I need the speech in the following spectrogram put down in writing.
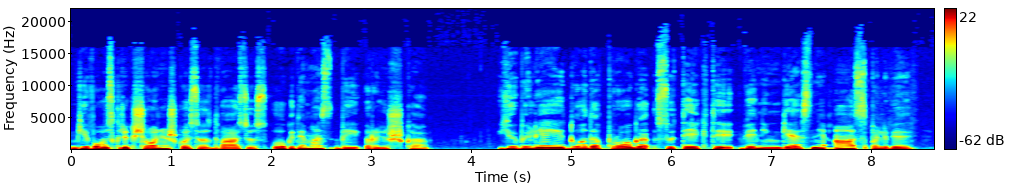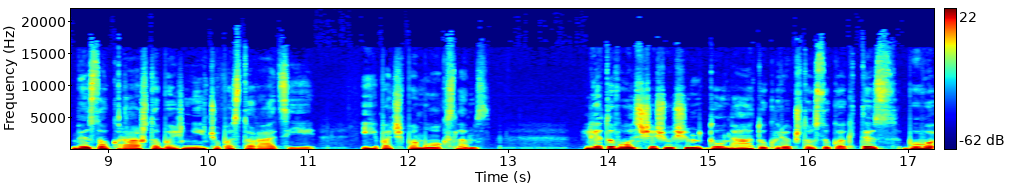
gyvos krikščioniškosios dvasios ugdymas bei raiška. Jubiliejai duoda progą suteikti vieningesnį atspalvį viso krašto bažnyčių pastoracijai, ypač pamokslams. Lietuvos 600 metų krikšto sukaktis buvo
